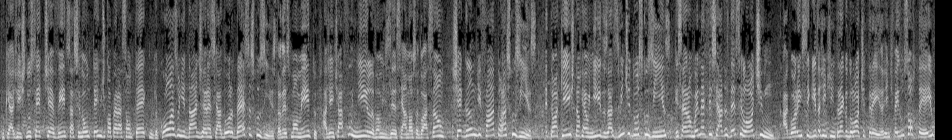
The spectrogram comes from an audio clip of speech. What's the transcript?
porque a gente no centro de eventos assinou um termo de cooperação técnica com as unidades gerenciadoras dessas cozinhas. Então, nesse momento, a gente afunila, vamos dizer assim, a nossa doação, chegando de fato às cozinhas. Então, aqui estão reunidas as 22 cozinhas que serão beneficiadas desse lote 1. Agora, em seguida, a gente entrega do lote 3. A gente fez um sorteio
